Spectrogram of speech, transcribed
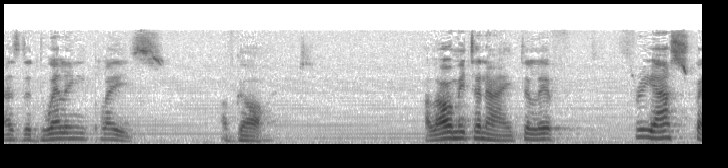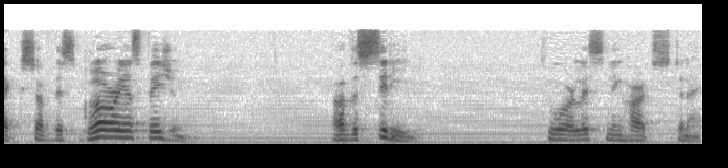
as the dwelling place of God. Allow me tonight to lift three aspects of this glorious vision of the city to our listening hearts tonight.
